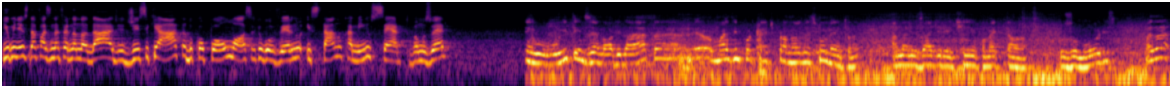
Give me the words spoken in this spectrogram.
E o ministro da Fazenda, Fernando Haddad, disse que a ata do Copom mostra que o governo está no caminho certo. Vamos ver? O item 19 da ata é o mais importante para nós nesse momento, né? Analisar direitinho como é que estão os humores, mas ah,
